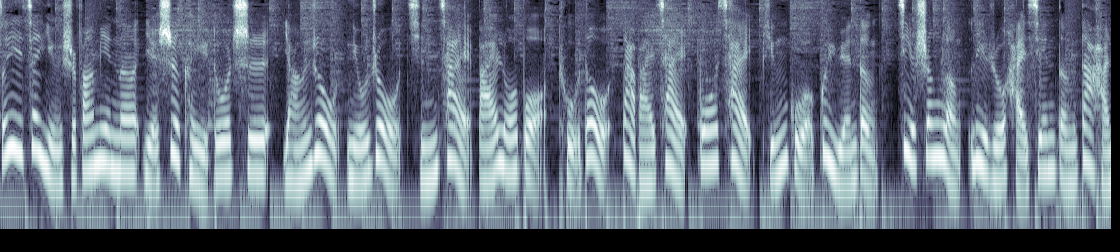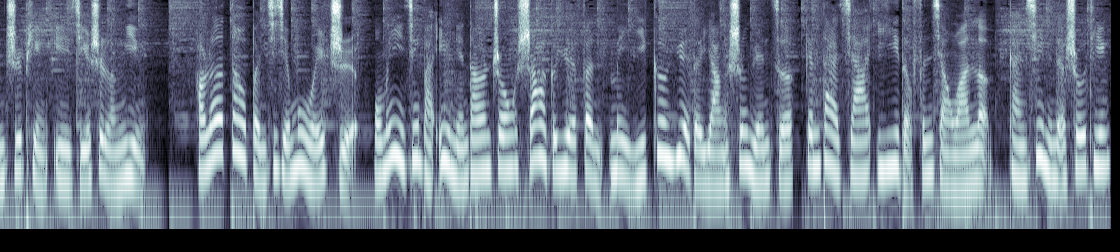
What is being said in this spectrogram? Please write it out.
所以在饮食方面呢，也是可以多吃羊肉、牛肉、芹菜、白萝卜、土豆、大白菜、菠菜、苹果、桂圆等，忌生冷，例如海鲜等大寒之品，以及是冷饮。好了，到本期节目为止，我们已经把一年当中十二个月份每一个月的养生原则跟大家一一的分享完了。感谢您的收听，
